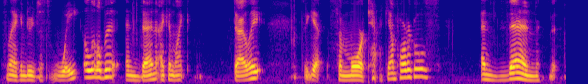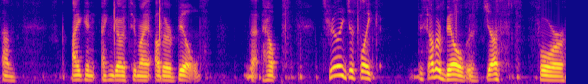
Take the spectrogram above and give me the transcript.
something I can do just wait a little bit and then I can like dilate to get some more tachyon particles and then um, I can I can go to my other build that helps. It's really just like this other build is just for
